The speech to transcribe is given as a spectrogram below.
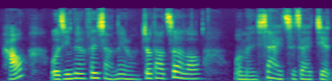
好，我今天分享内容就到这喽，我们下一次再见。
